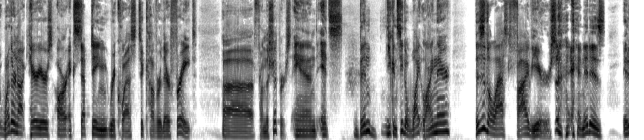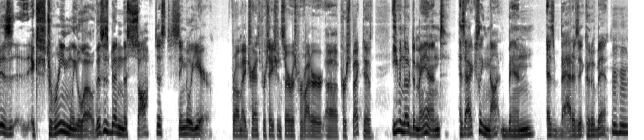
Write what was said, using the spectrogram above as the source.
whether or not carriers are accepting requests to cover their freight uh, from the shippers. And it's been you can see the white line there. This is the last five years, and it is it is extremely low. This has been the softest single year from a transportation service provider uh, perspective, even though demand has actually not been as bad as it could have been. Mm-hmm.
